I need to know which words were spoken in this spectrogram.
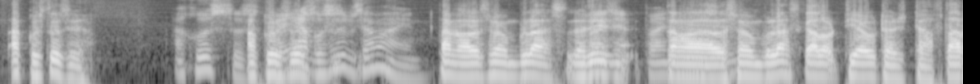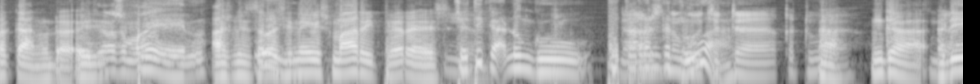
Agustus ya. Agustus. Agustus. Kayaknya Agustus bisa main. Tanggal 19. Jadi Banyak- banyak tanggal sih. 19 kalau dia udah didaftarkan, udah eh, dia langsung main administrasi Oh, ini wis mari beres. Iya. jadi gak nunggu Nggak putaran harus nunggu kedua jeda kedua. Nah, enggak. Enggak. Jadi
